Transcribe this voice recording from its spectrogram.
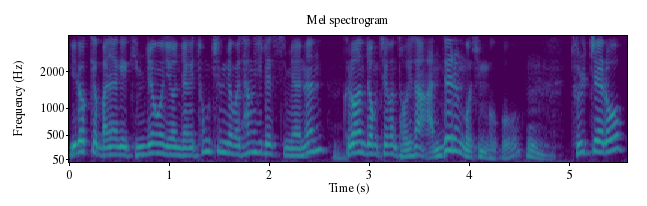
이렇게 만약에 김정은 위원장이 통치력을 상실했으면은 음. 그런 정책은 더 이상 안 되는 것인 거고 음. 둘째로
